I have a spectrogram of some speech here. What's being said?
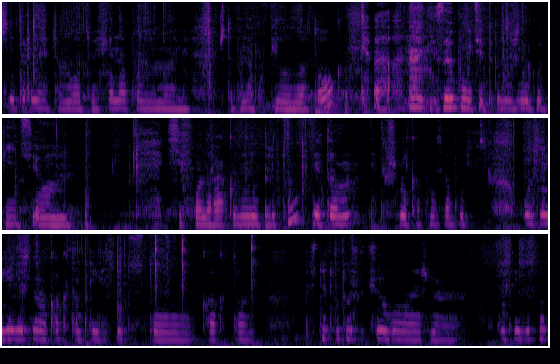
с интернетом, вот, я напомню маме, чтобы она купила лоток. А она не забудет, нужно купить эм, сифон, раковину, плиту. Это, это уж никак не забудется. Вот, но я не знаю, как там привезут стол, как там... Что это тоже очень важно привезут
